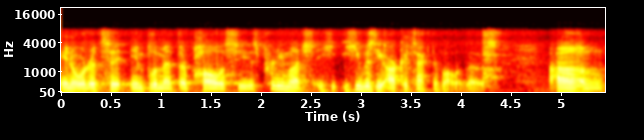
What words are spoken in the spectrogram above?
in order to implement their policies, pretty much he, he was the architect of all of those. Um,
